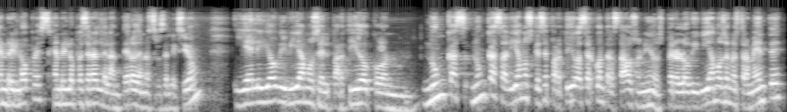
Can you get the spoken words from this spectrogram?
Henry López. Henry López era el delantero de nuestra selección y él y yo vivíamos el partido con... Nunca, nunca sabíamos que ese partido iba a ser contra Estados Unidos, pero lo vivíamos en nuestra mente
